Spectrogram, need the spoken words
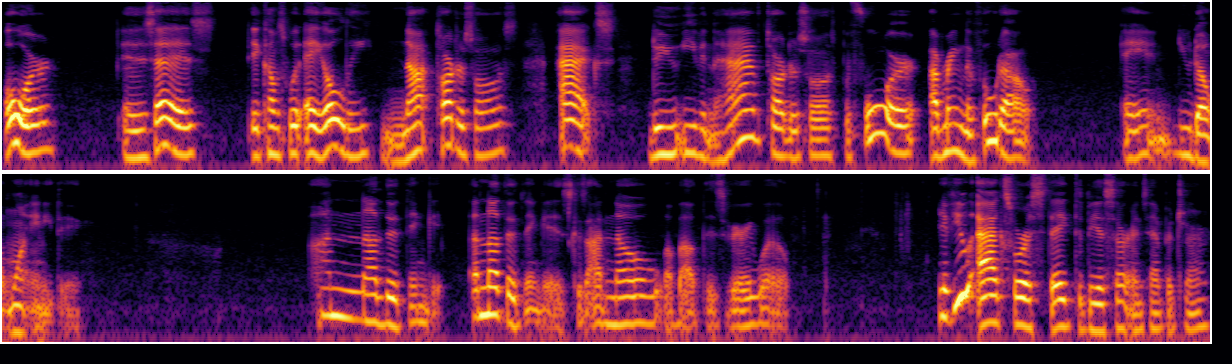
Or it says it comes with aioli, not tartar sauce. Ask, do you even have tartar sauce before I bring the food out and you don't want anything? Another thing, another thing is because I know about this very well. If you ask for a steak to be a certain temperature,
